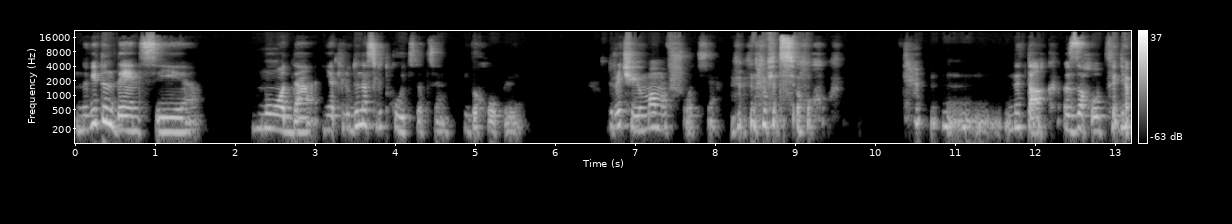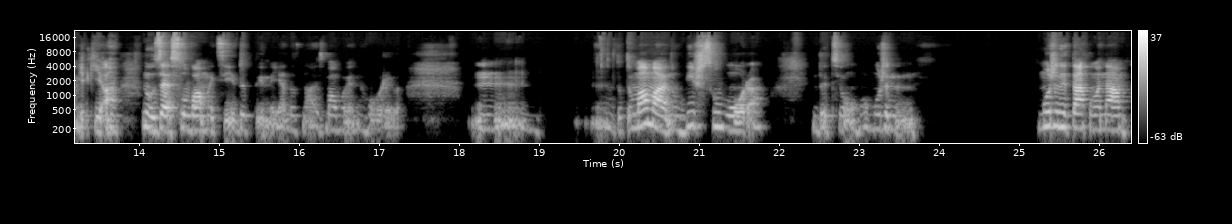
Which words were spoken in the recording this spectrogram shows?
Нові тенденції, мода, як людина слідкує за цим і вихоплює. До речі, її мама в шоці від цього не так з захопленням, як я, ну, за словами цієї дитини, я не знаю, з мамою не говорила. Тобто мама ну, більш сувора до цього. Може, може не так вона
